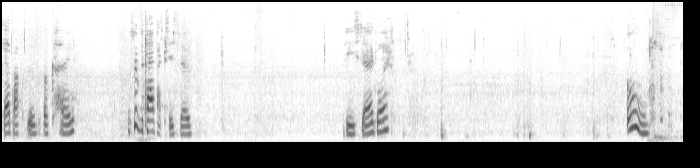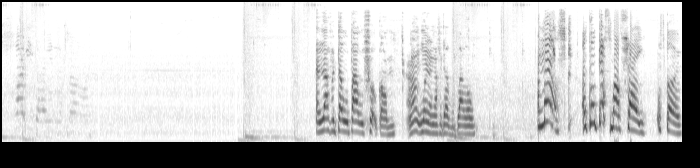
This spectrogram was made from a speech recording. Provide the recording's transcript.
Care packages, okay. Let's the care packages though. These dead boy. Ooh. Another double barrel shotgun. I don't want another double barrel. A mask! I've got a gas mask, Shay. Let's go.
